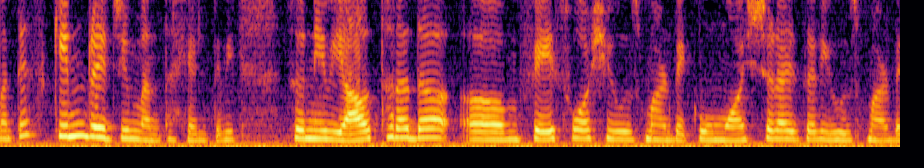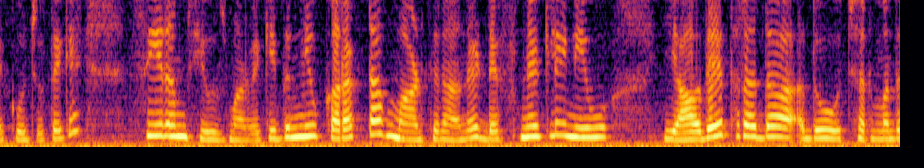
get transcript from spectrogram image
ಮತ್ತು ಸ್ಕಿನ್ ರೆಜಿಮ್ ಅಂತ ಹೇಳ್ತೀವಿ. ಸೊ ನೀವು ಯಾವ ಥರದ ಫೇಸ್ ವಾಶ್ ಯೂಸ್ ಮಾಡಬೇಕು ಮಾಯಿಶ್ಚರೈಸರ್ ಯೂಸ್ ಮಾಡಬೇಕು, ಜೊತೆಗೆ ಸೀರಮ್ಸ್ ಯೂಸ್ ಮಾಡಬೇಕು. ಇದನ್ನು ನೀವು ಕರೆಕ್ಟಾಗಿ ಮಾಡ್ತೀರಾ ಅಂದರೆ ಡೆಫಿನೆಟ್ಲಿ ನೀವು ಯಾವುದೇ ಥರದ ಅದು ಚರ್ಮದ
